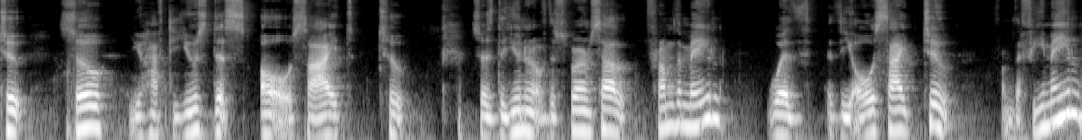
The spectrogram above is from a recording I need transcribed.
2. So you have to use this oocyte 2. So it's the union of the sperm cell from the male with the oocyte 2 from the female.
